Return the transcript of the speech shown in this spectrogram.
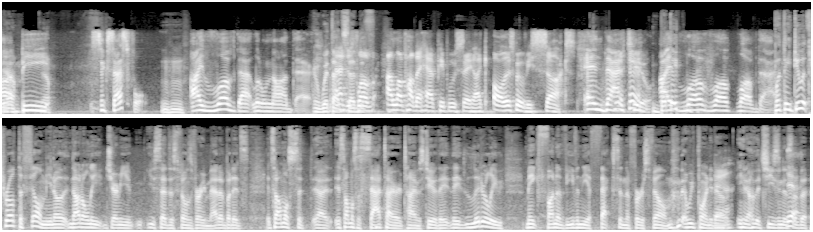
uh, Yeah, be yeah. successful. Mm-hmm. I love that little nod there. And with And I that said, just the- love, I love how they have people who say like, "Oh, this movie sucks." and that too. but I they- love, love, love that. but they do it throughout the film. You know, not only Jeremy, you, you said this film is very meta, but it's it's almost a, uh, it's almost a satire at times too. They they literally make fun of even the effects in the first film that we pointed Yeah. out. You know, the cheesiness Yeah. of the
